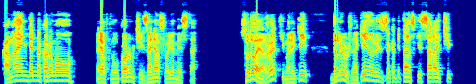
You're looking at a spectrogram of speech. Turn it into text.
«Команде на корму!» — рявкнул кормчий, заняв свое место. Судовая рать и моряки дружно кинулись за капитанский сарайчик.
